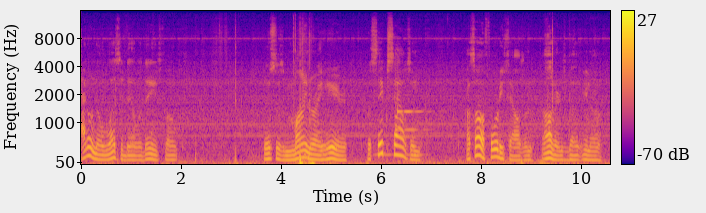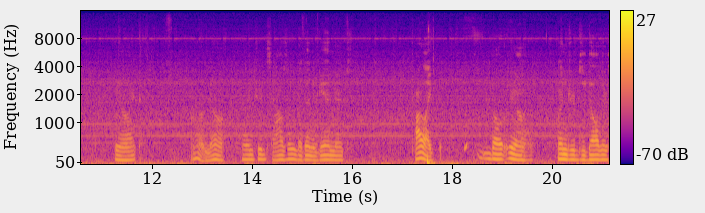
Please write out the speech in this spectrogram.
I don't know what's the deal with these folks. This is mine right here. The 6,000. I saw 40,000 others, but you know, you know, like, I don't know, hundred thousand, but then again, it's probably like, you know, hundreds of dollars.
